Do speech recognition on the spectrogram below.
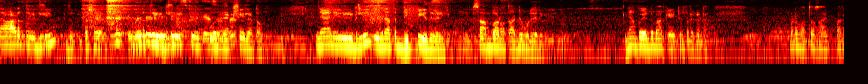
നാടത്തെ ഇഡ്ഡലിയും ഇതും. പക്ഷേ ഇവിടുത്തെ ഇഡ്ഡലി ഒരു രക്ഷയില്ല കേട്ടോ. ഞാൻ ഈ ഇഡ്ഡലി ഇതിനകത്ത് ഡിപ്പ് ചെയ്ത് കഴിക്കും. സാമ്പാറിനകത്ത് അടിപൊളിയായിരിക്കും ഞാൻ പോയി എന്റെ ബാക്കി ഐറ്റംസ് എടുക്കട്ടെ. ഇവിടെ മൊത്തം സായിപ്പര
